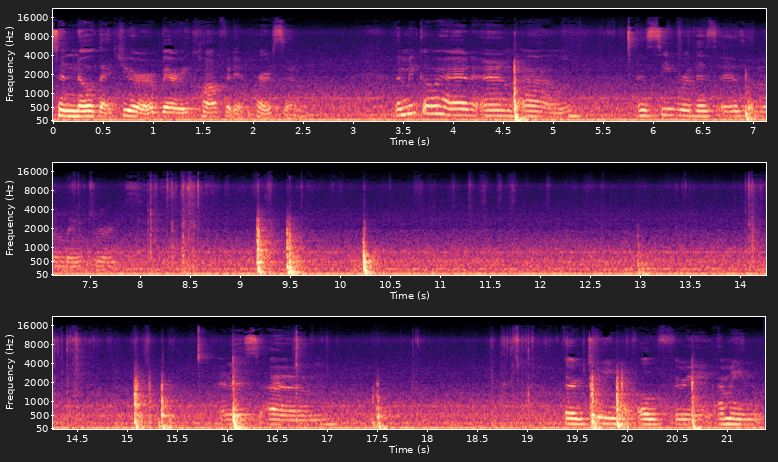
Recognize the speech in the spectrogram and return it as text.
to know that you're a very confident person. Let me go ahead and um, and see where this is in the matrix. And it's um, 1303. I mean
